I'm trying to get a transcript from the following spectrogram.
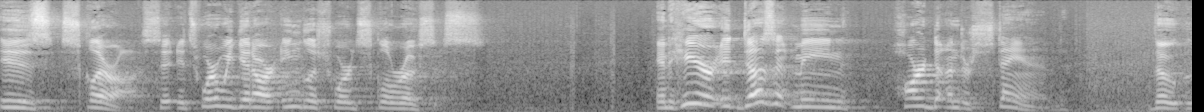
is scleros. It's where we get our English word sclerosis. And here it doesn't mean hard to understand, though uh,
